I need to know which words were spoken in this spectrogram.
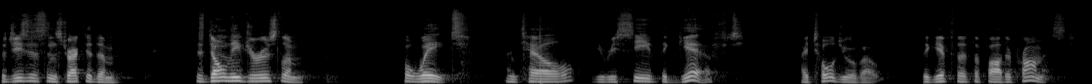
So Jesus instructed them. He says, Don't leave Jerusalem, but wait until you receive the gift I told you about, the gift that the Father promised.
